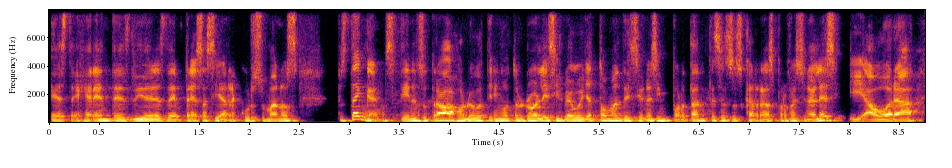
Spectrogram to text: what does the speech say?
este, gerentes, líderes de empresas y de recursos humanos, pues tengan, tienen su trabajo, luego tienen otros roles y luego ya toman decisiones importantes en sus carreras profesionales y ahora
